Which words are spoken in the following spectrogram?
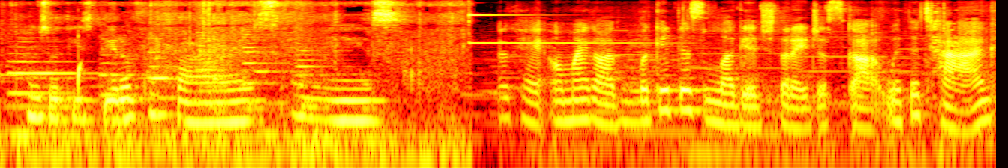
Comes with these beautiful flowers and these. Okay, oh my god, look at this luggage that I just got with a tag.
